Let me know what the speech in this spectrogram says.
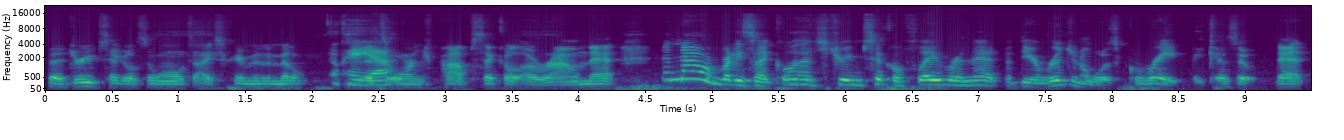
The dreamsicle is the one with the ice cream in the middle. Okay, It's yeah. orange popsicle around that. And now everybody's like, oh, that's dream sickle flavor in that. But the original was great because it, that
